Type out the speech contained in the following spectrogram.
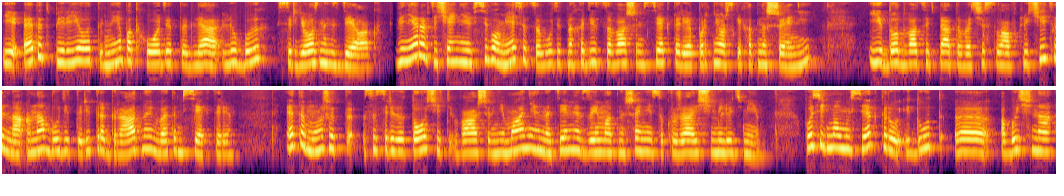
И этот период не подходит для любых серьезных сделок. Венера в течение всего месяца будет находиться в вашем секторе партнерских отношений. И до 25 числа включительно она будет ретроградной в этом секторе. Это может сосредоточить ваше внимание на теме взаимоотношений с окружающими людьми. По седьмому сектору идут э, обычно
